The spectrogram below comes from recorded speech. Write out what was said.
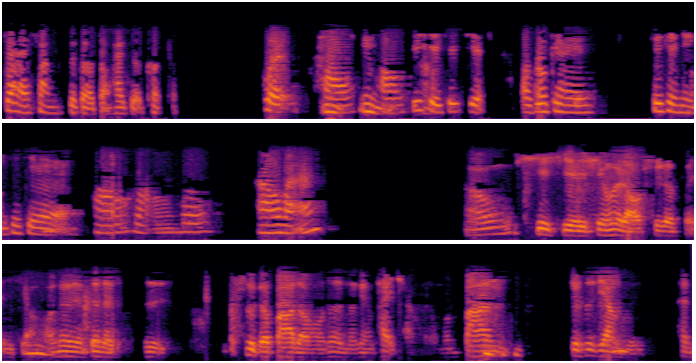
再来上这个懂孩子的课程。会好嗯好，谢谢谢谢，OK，谢谢你，谢谢，好晚安喽。好，晚安。好，谢谢先慧老师的分享，嗯哦，那个真的是四个八的哦，那个能量太强了。我们班 就是这样子，很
